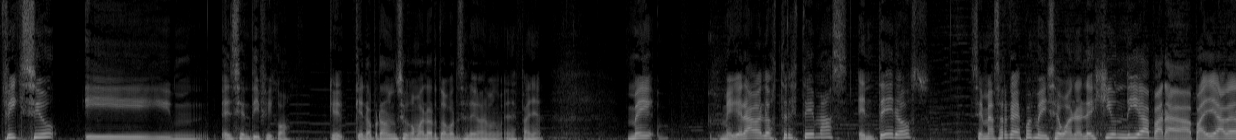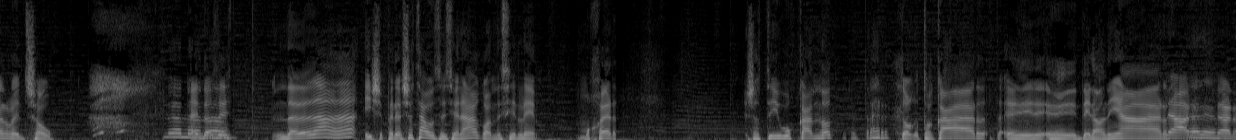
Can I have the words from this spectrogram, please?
Fix You y mm, El Científico, que, que lo pronuncio como el orto, por eso lo digo en, en español. Me, me graba los tres temas enteros. Se me acerca después me dice, bueno, elegí un día para, para ir a ver el show. No, no, Entonces, da, da, da, da, y yo- pero yo estaba obsesionada con decirle, mujer, yo estoy buscando to- tocar, eh, eh, telonear. Claro, Claro. claro.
